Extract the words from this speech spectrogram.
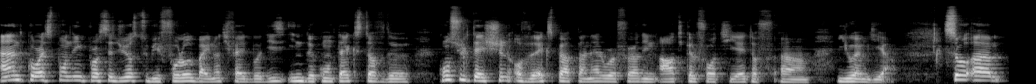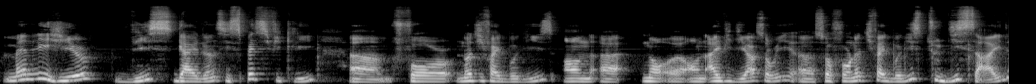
and corresponding procedures to be followed by notified bodies in the context of the consultation of the expert panel referred in Article 48 of uh, EUMDR. So um, mainly here, this guidance is specifically um, for notified bodies on uh, no uh, on IVDR. Sorry, uh, so for notified bodies to decide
